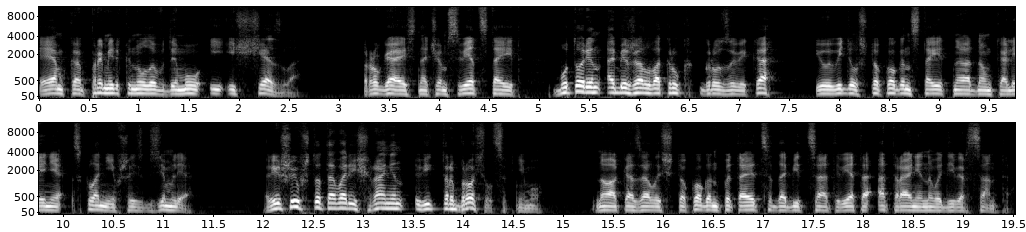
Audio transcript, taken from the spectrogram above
Эмка промелькнула в дыму и исчезла. Ругаясь, на чем свет стоит, Буторин обежал вокруг грузовика и увидел, что Коган стоит на одном колене, склонившись к земле. Решив, что товарищ ранен, Виктор бросился к нему. Но оказалось, что Коган пытается добиться ответа от раненого диверсанта.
